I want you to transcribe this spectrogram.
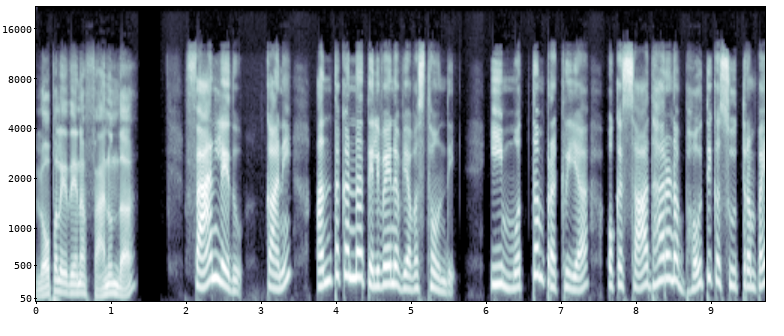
లోపల ఏదైనా ఫ్యానుందా ఫ్యాన్ లేదు కాని అంతకన్నా తెలివైన వ్యవస్థ ఉంది. ఈ మొత్తం ప్రక్రియ ఒక సాధారణ భౌతిక సూత్రంపై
